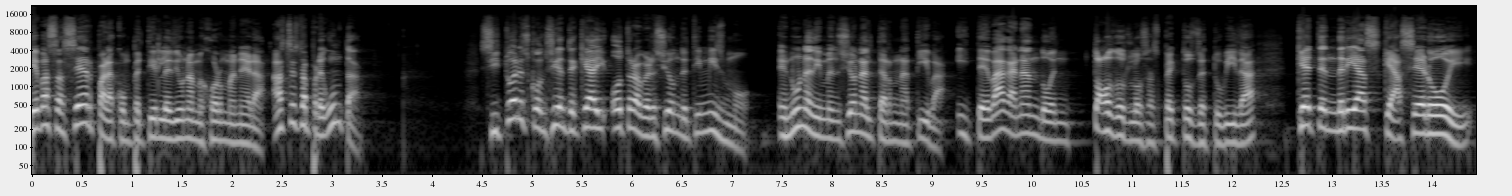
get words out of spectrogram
¿Qué vas a hacer para competirle de una mejor manera? Hazte esta pregunta. Si tú eres consciente que hay otra versión de ti mismo en una dimensión alternativa y te va ganando en todos los aspectos de tu vida, ¿qué tendrías que hacer hoy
